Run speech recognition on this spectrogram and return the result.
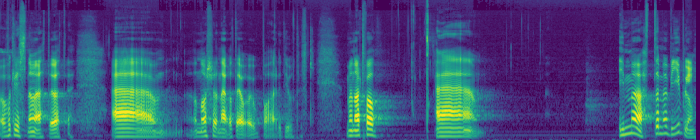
Og på kristne møter, vet du. Eh, og nå skjønner jeg at det var jo bare idiotisk. Men i hvert fall eh, I møte med Bibelen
